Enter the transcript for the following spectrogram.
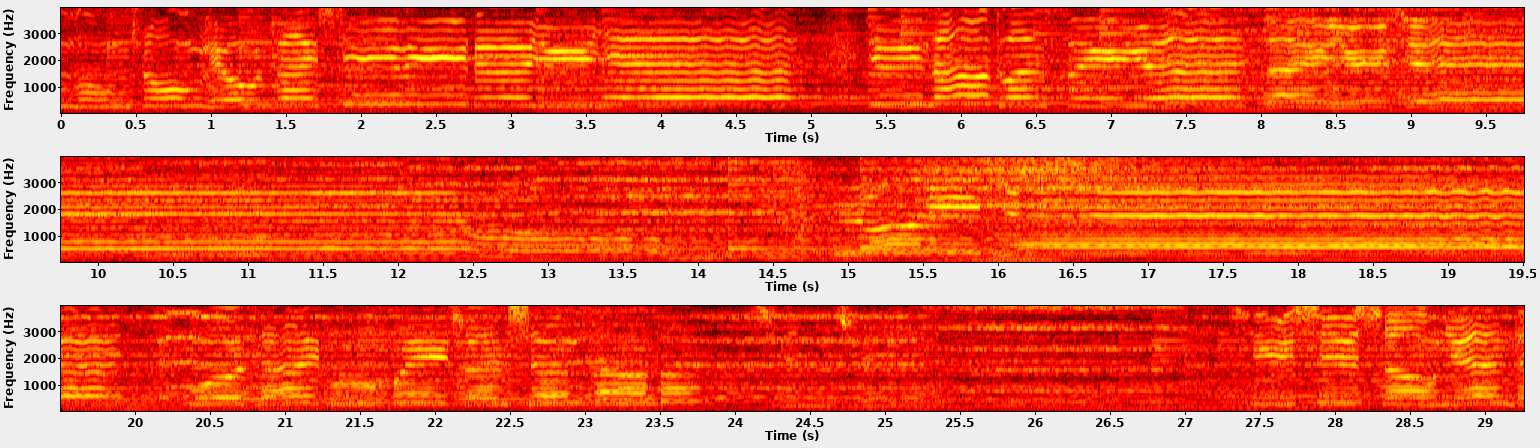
梦中留在心里的语言与那段岁月再遇见。若离别我再不会转身那般坚决。既是少年的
